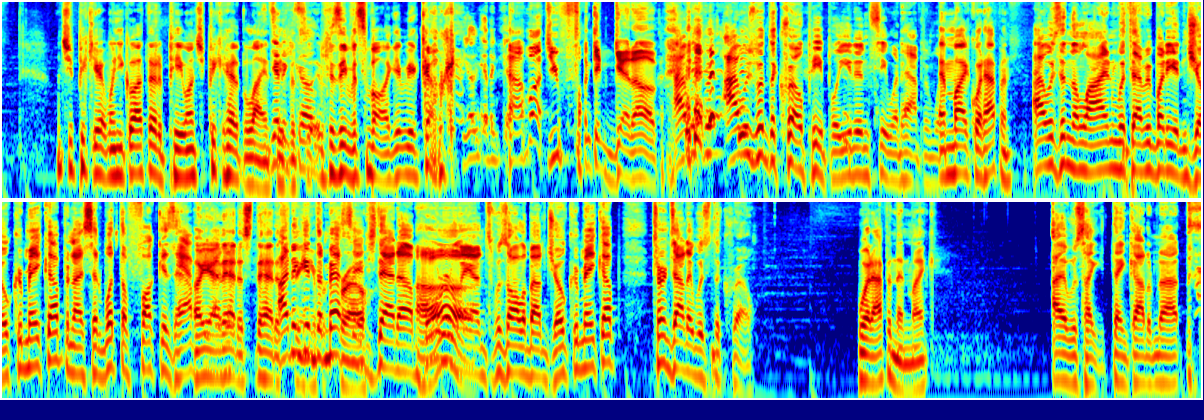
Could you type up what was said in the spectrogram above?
don't you pick your, when you go out there to pee, why don't you pick your head at the line, see if it's, Coke. if it's even small. Give me a Coke. You'll get a Coke. How about you fucking get up? I was with, I was with the crow people. You didn't see what happened. With And Mike, what happened? I was in the line with everybody in Joker makeup, and I said, "What the fuck is happening?" Oh, yeah, they had a- they had a I didn't get the screening for Crow. message that uh, Borderlands was all about Joker makeup. Turns out it was the crow. What happened then, Mike? I was like, "Thank God I'm not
